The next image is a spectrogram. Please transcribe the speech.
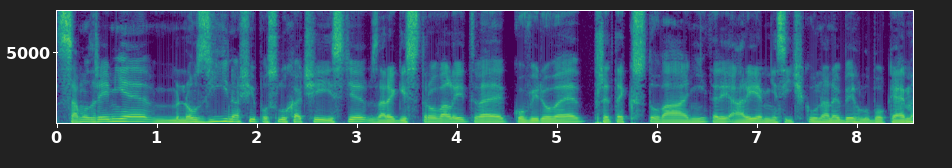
Samozřejmě mnozí naši posluchači jistě zaregistrovali tvé covidové přetextování, tedy Arie měsíčku na nebi hlubokém,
